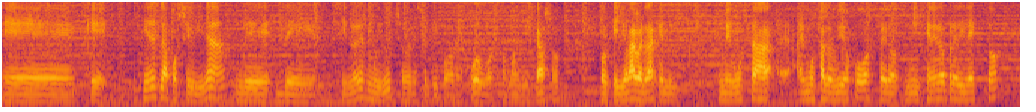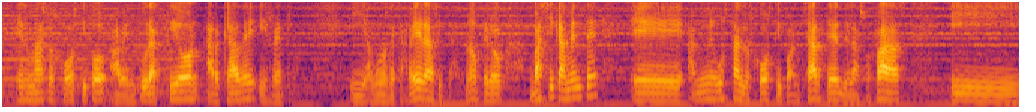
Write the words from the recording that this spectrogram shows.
Eh, que tienes la posibilidad de, si no eres muy ducho en este tipo de juegos, como en mi caso, porque yo la verdad que me gusta, a mí me gustan los videojuegos, pero mi género predilecto es más los juegos tipo aventura, acción, arcade y retro. Y algunos de carreras y tal, ¿no? Pero básicamente eh, a mí me gustan los juegos tipo Uncharted, de las sofás y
